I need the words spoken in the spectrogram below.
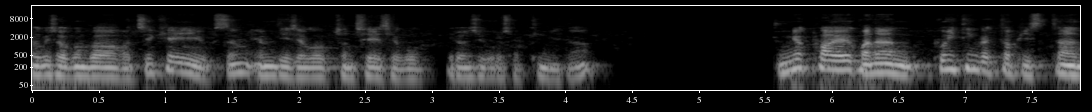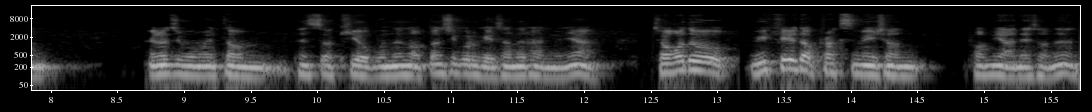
여기 적은 바와 같이 K6승 MD제곱 전체의 제곱 이런 식으로 적힙니다. 중력파에 관한 포인팅 벡터 비슷한 에너지 모멘텀 텐서 기어분은 어떤 식으로 계산을 하느냐 적어도 위필드 어프락시메이션 범위 안에서는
